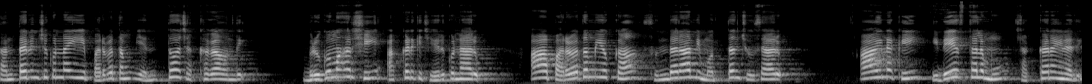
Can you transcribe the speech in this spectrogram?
సంతరించుకున్న ఈ పర్వతం ఎంతో చక్కగా ఉంది. భృగు మహర్షి అక్కడికి చేరుకున్నారు. ఆ పర్వతం యొక్క సుందరాన్ని మొత్తం చూశారు. ఆయనకి ఇదే స్థలము చక్కనైనది.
